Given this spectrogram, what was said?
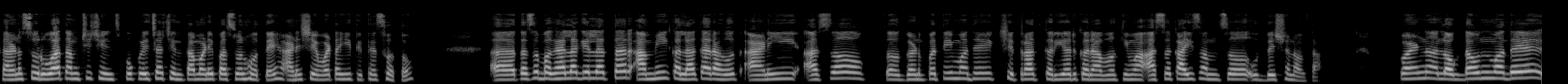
कारण सुरुवात आमची चिंचपोकळीच्या चिंतामणीपासून होते आणि शेवटही तिथेच होतो. अं, तसं बघायला गेलं तर आम्ही कलाकार आहोत आणि असं अं, गणपतीमध्ये क्षेत्रात करिअर करावं किंवा असं काहीच आमचं उद्देश नव्हता. पण लॉकडाऊन मध्ये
